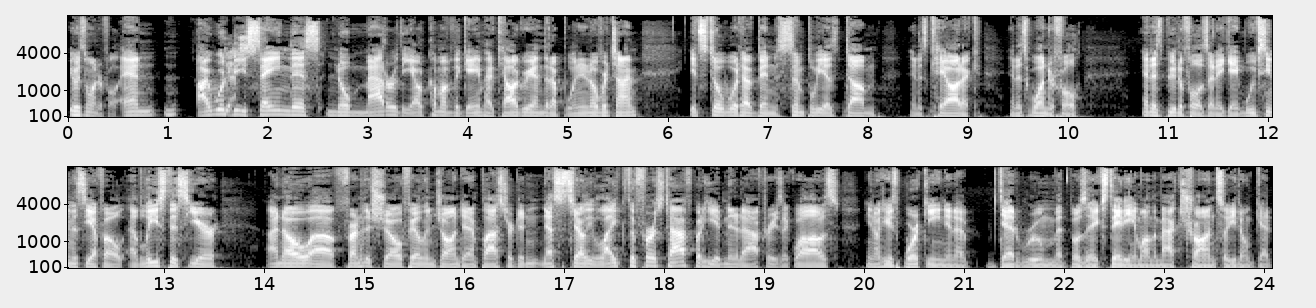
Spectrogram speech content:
it was wonderful. And I would be saying this no matter the outcome of the game. Had Calgary ended up winning overtime, it still would have been simply as dumb and as chaotic and as wonderful and as beautiful as any game we've seen in the CFL at least this year. I know uh, friend of the show, Phil and John Dan Plaster, didn't necessarily like the first half, but he admitted after he's like, "Well, I was, you know, he was working in a dead room at Mosaic Stadium on the Maxtron, so you don't get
